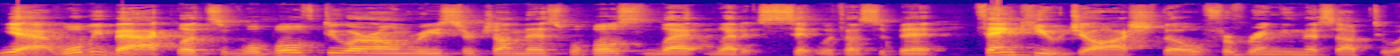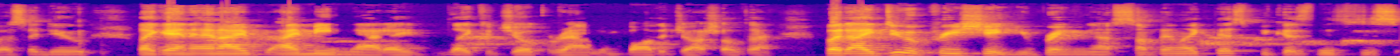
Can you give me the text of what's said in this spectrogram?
yeah, we'll be back. Let's we'll both do our own research on this. We'll both let let it sit with us a bit. Thank you, Josh, though, for bringing this up to us. I do like, and, and I I mean that. I like to joke around and bother Josh all the time, but I do appreciate you bringing us something like this because this is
